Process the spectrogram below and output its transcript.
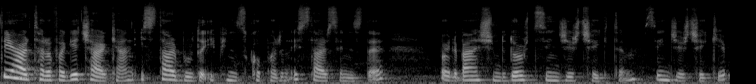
Diğer tarafa geçerken ister burada ipinizi koparın isterseniz de böyle ben şimdi 4 zincir çektim. Zincir çekip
